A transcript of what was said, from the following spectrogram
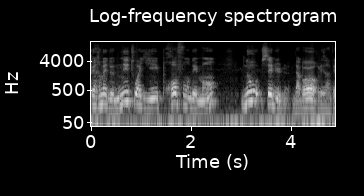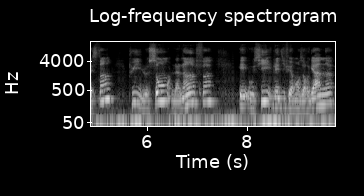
permet de nettoyer profondément nos cellules. D'abord les intestins, puis le sang, la lymphe et aussi les différents organes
